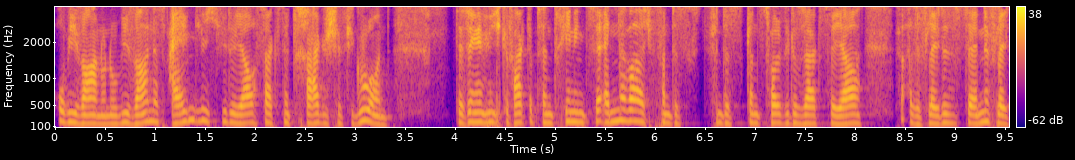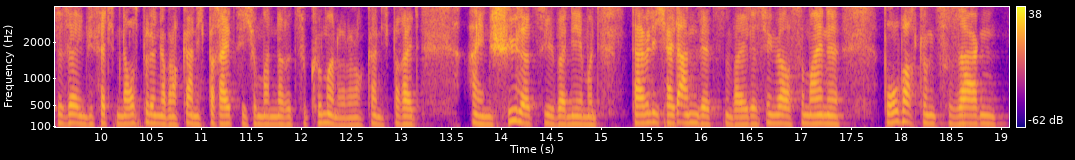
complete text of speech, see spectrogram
Obi-Wan und Obi-Wan ist eigentlich, wie du ja auch sagst, eine tragische Figur. Und Deswegen habe ich mich gefragt, ob sein Training zu Ende war. Ich fand das, finde das ganz toll, wie du sagst, so ja, also vielleicht ist es zu Ende, vielleicht ist er irgendwie fertig mit der Ausbildung, aber noch gar nicht bereit, sich um andere zu kümmern oder noch gar nicht bereit, einen Schüler zu übernehmen. Und da will ich halt ansetzen, weil deswegen war auch so meine Beobachtung zu sagen,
